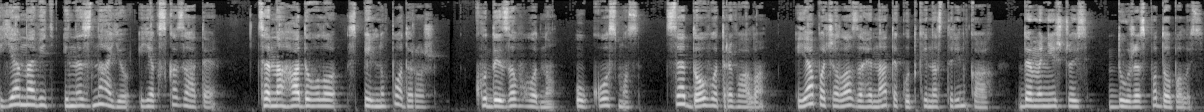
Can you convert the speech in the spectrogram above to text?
я навіть і не знаю, як сказати. Це нагадувало спільну подорож. куди завгодно, у космос. Це довго тривало. Я почала загинати кутки на сторінках, де мені щось дуже сподобалось.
